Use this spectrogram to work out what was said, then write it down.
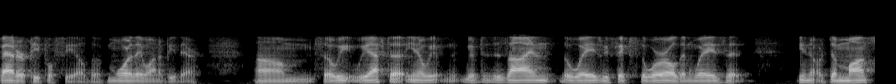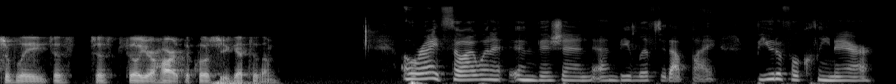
better people feel, the more they want to be there. Um, so we, we have to, you know, we, we have to design the ways we fix the world in ways that, you know, demonstrably just, just fill your heart, the closer you get to them. Oh, right. So I want to envision and be lifted up by beautiful, clean air.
